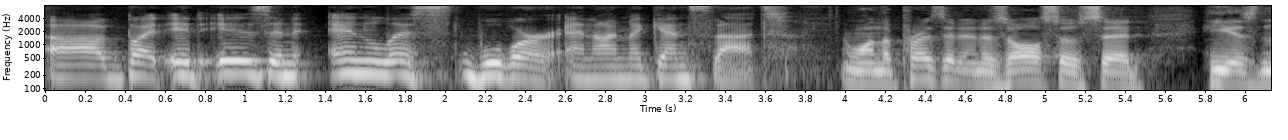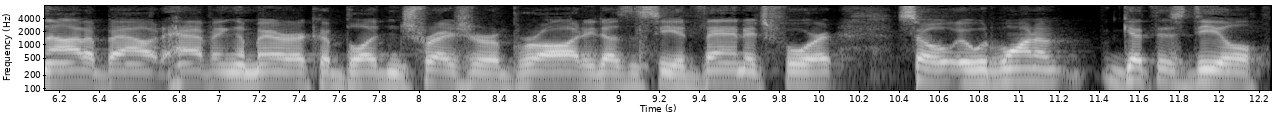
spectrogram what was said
Uh, but it is an endless war, and I'm against that. Well, the president has also said he is not about having America blood and treasure abroad. He doesn't see advantage for it. So it would want to get this deal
